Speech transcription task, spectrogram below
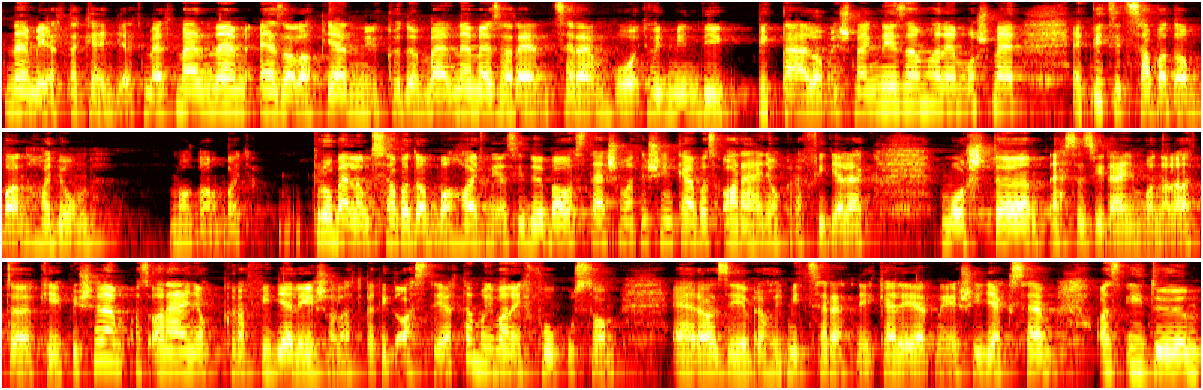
nem értek egyet, mert már nem ez alapján működöm, már nem ez a rendszerem, hogy, hogy mindig pipálom és megnézem, hanem most már egy picit szabadabban hagyom magam, vagy próbálom szabadabban hagyni az időbeosztásomat, és inkább az arányokra figyelek. Most ezt az irányvonalat képviselem. Az arányokra figyelés alatt pedig azt értem, hogy van egy fókuszom erre az évre, hogy mit szeretnék elérni, és igyekszem az időm,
